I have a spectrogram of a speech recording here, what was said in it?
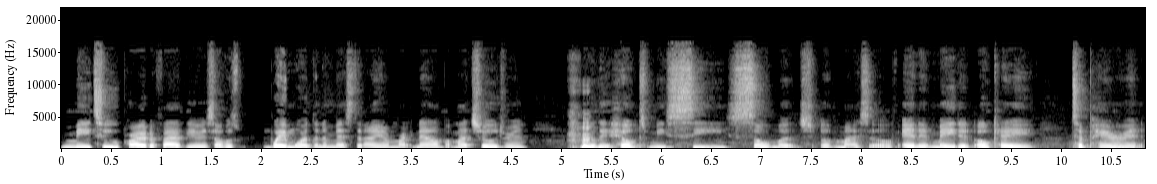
me too prior to five years i was way more than a mess that i am right now but my children really helped me see so much of myself and it made it okay to parent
